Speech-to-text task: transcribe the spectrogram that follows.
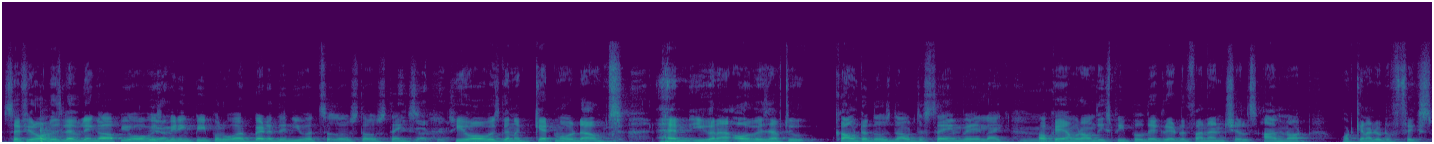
So if you're always leveling up you're always Yeah. meeting people who are better than you at those those things. Exactly. so you're always gonna get more doubts, and you're gonna always have to counter those doubts the same way. Like, Mm. okay, I'm around these people; they're great with financials. I'm not. what can I do to fix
